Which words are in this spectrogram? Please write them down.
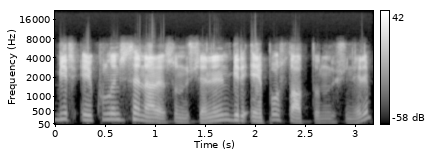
bir e, kullanıcı senaryosunu düşünelim, bir e-posta attığını düşünelim.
